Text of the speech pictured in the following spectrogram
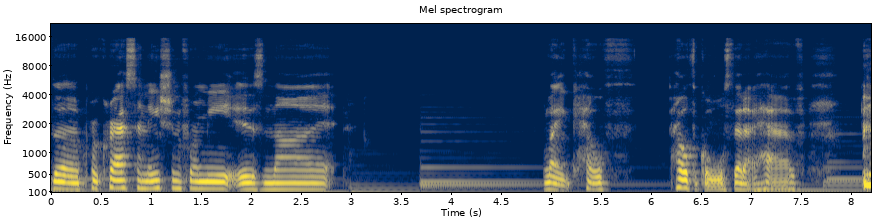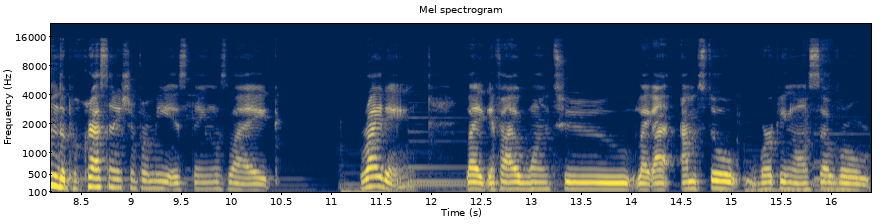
the procrastination for me is not like health health goals that i have the procrastination for me is things like writing like if I want to like I, I'm still working on several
